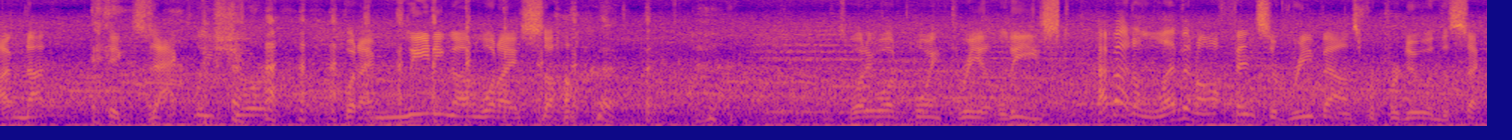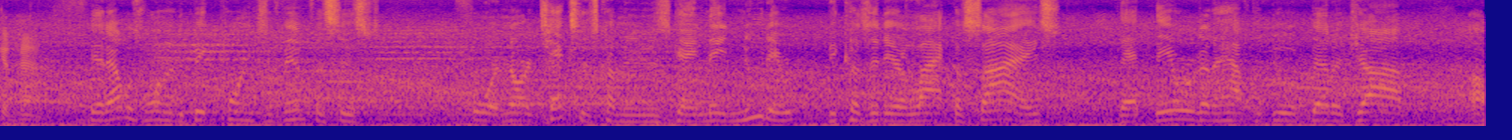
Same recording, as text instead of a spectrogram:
I'm not exactly sure, but I'm leaning on what I saw. 21.3 at least. How about 11 offensive rebounds for Purdue in the second half? Yeah, that was one of the big points of emphasis for North Texas coming into this game. They knew they, because of their lack of size, that they were going to have to do a better job uh,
